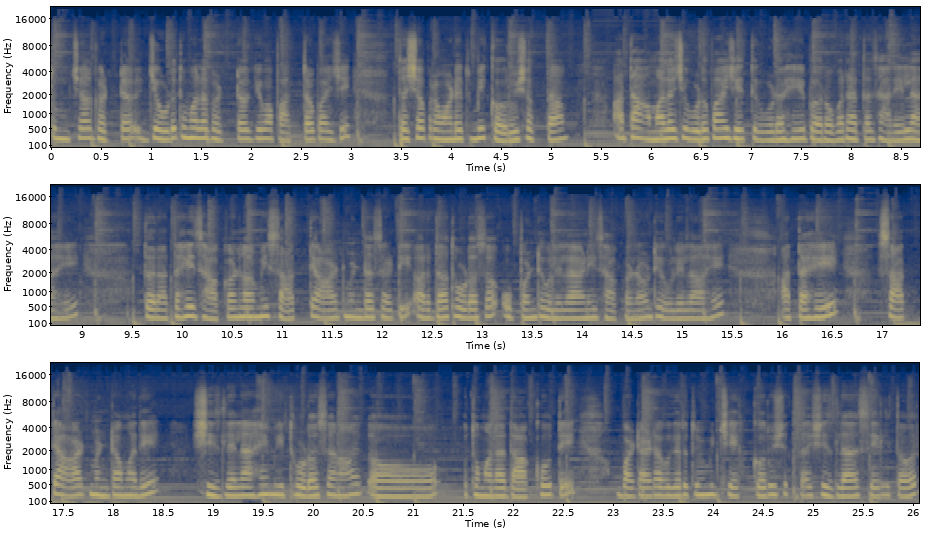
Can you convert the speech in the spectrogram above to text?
तुमच्या घट्ट जेवढं तुम्हाला घट्ट किंवा पातळ पाहिजे तशाप्रमाणे तुम्ही करू शकता. आता आम्हाला जेवढं पाहिजे तेवढं हे बरोबर आता झालेलं आहे. तर आता हे झाकणला मी सात ते आठ मिनटासाठी अर्धा थोडासा ओपन ठेवलेला आहे आणि झाकणावर ठेवलेलं आहे. आता हे सात ते आठ मिनटामध्ये शिजलेलं आहे. मी थोडंसं ना तुम्हाला दाखवते. बटाटा वगैरे तुम्ही चेक करू शकता शिजला असेल तर.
